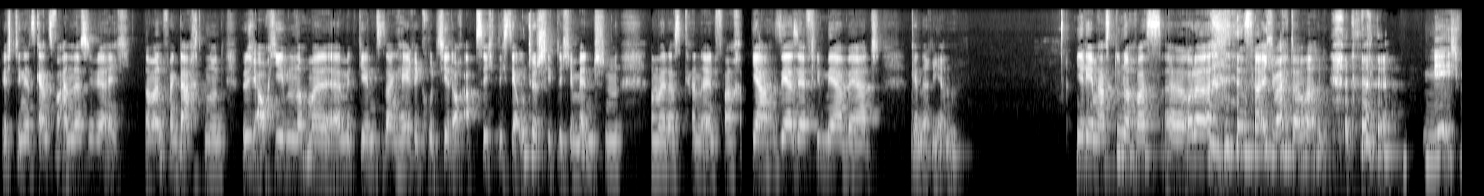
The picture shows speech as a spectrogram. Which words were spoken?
wir stehen jetzt ganz woanders, wie wir eigentlich am Anfang dachten. Und würde ich auch jedem nochmal äh, mitgeben, zu sagen, hey, rekrutiert auch absichtlich sehr unterschiedliche Menschen, weil das kann einfach ja sehr, sehr viel Mehrwert generieren. Miriam, hast du noch was äh, oder soll ich weitermachen? nee, ich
